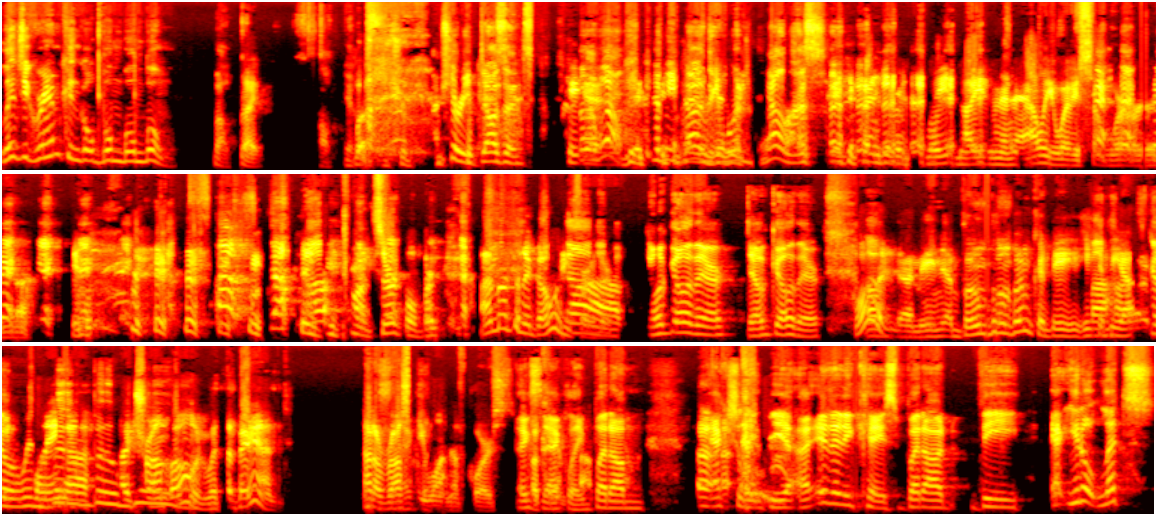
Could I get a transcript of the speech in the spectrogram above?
Lindsey Graham can go boom, boom, boom. Well, Right. well, you know, Well- I'm, sure, I'm sure he doesn't. It- But, well, if he does, he wouldn't tell us. It depends if it's late night in an alleyway somewhere in, uh, in, in Circle, but I'm not going to go any further. Don't go there. Don't go there. What? I mean, uh, boom, boom, boom could be, he could be Uh-huh. out playing boom, a, boom, a boom. trombone with the band. Not a rusty one, of course. Okay. Exactly. But um, Uh, actually, the, uh, in any case, but uh, the uh, you know, let's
